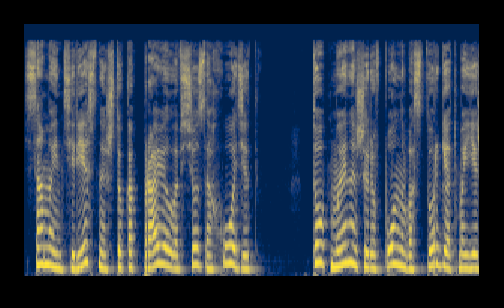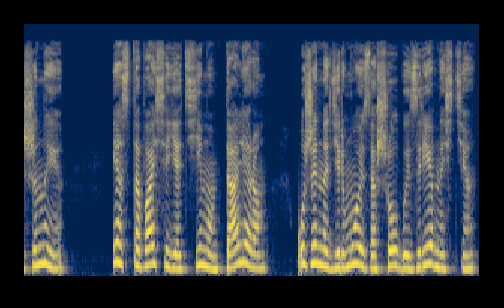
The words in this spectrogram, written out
Самое интересное, что, как правило, все заходит. Топ-менеджеры в полном восторге от моей жены. И оставайся я Тимом Талером, уже на дерьмо и зашел бы из ревности.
